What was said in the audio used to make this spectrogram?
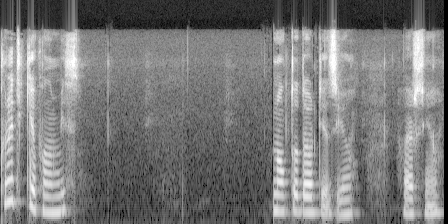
Pratik yapalım biz. Nokta 4 yazıyor. Versiyon.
